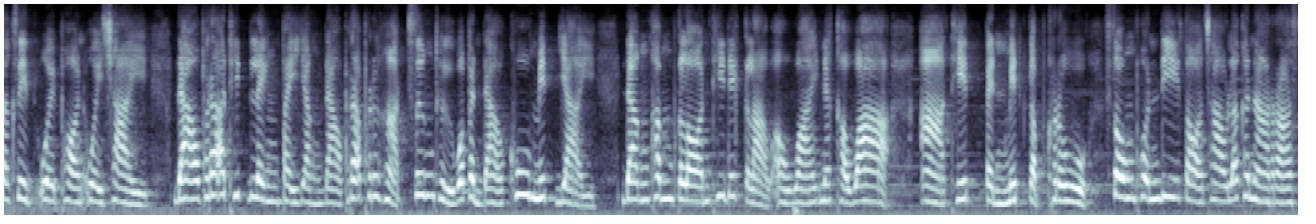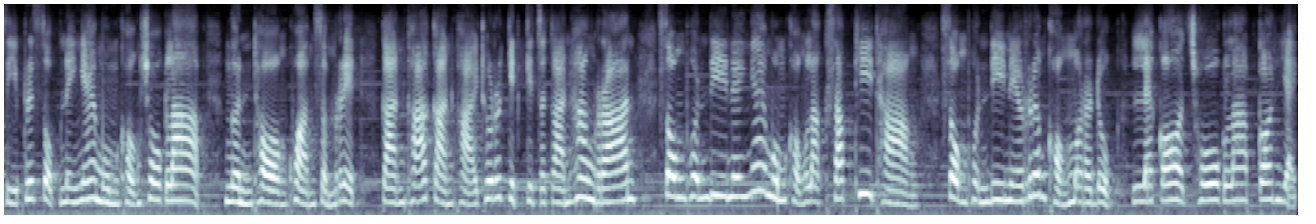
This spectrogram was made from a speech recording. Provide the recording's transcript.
ศักดิ์สิทธิ์อวยพรอวยชัย ดาวพระอาทิตย์เล็งไปยังดาวพระพฤหัสซึ่งถือว่าเป็นดาวคู่มิตรใหญ่ ดังคำกลอนที่ได้กล่าวเอาไว้นะคะว่าอาทิตย์เป็นมิตรกับครู ส่งผลดีต่อชาวลัคนาราศีพฤษภในแง่มุมของโชคลาภเงินทองความสำเร็จ การค้าการขายธุรกิจกิจการห้างร้าน ส่งผลดีในแง่มุมของหลักทรัพย์ที่ทาง ส่งผลดีในเรื่องของมรดก และก็โชคลาภก้อนใหญ่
